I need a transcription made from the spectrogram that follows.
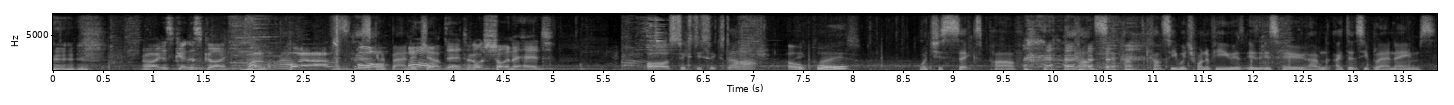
Right, let's get this guy. Just gonna oh, bandage oh, up. I'm dead. I got shot in the head. oh, 66 damage. Oh, Plays. Which is six, Parv? I can't, see, I can't, can't see which one of you is, is, is who. I, haven't, I don't see player names.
